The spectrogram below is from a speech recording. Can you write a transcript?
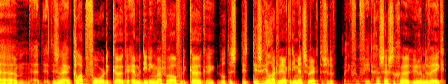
Um, het, het, is een, klap voor de keuken en bediening, maar vooral voor de keuken. Ik bedoel, het, is, het, is, heel hard werken. Die mensen werken tussen de ik veel, 40 en 60 uh, uur in de week.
